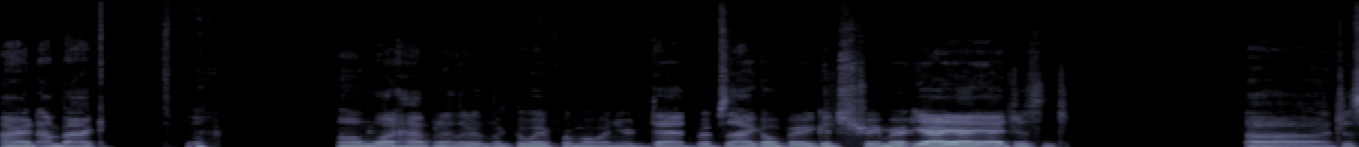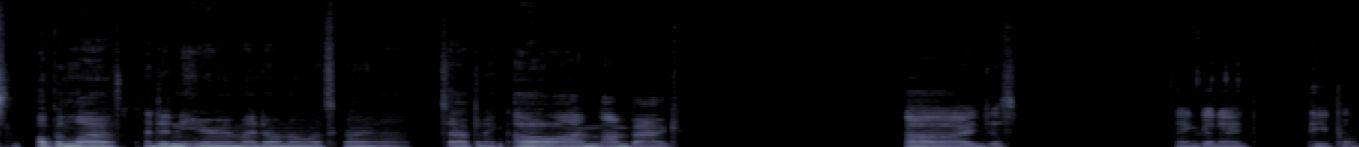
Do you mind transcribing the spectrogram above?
All right, I'm back. um, what happened? I literally looked away for a moment. You're dead. Ribzago, very good streamer. Yeah, yeah, yeah. Just, uh, just up and left. I didn't hear him. I don't know what's going on. What's happening? Oh, I'm I'm back. Uh, I just saying goodnight, people.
